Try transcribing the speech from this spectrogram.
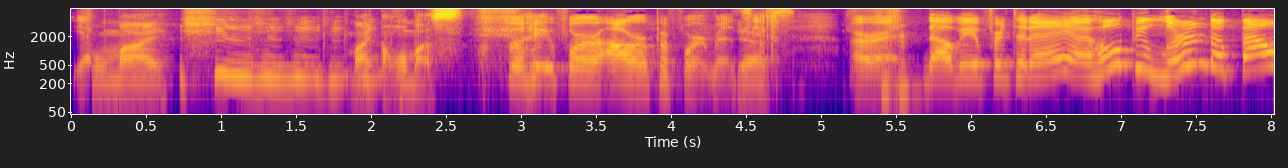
Yeah. for my my performance for, for our performance. Yes. Yeah. All right, that'll be it for today. I hope you learned about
